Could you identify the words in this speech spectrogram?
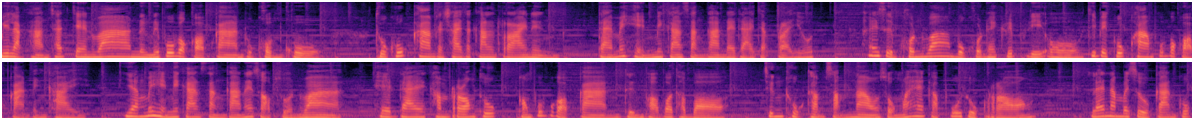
มีหลักฐานชัดเจนว่าหนึ่งในผู้ประกอบการถูกข่มขู่ ถูกคุกคามจากชายชะกันรายหนึ่ง แต่ไม่เห็นมีการสั่งการใด ๆ จากประยุทธ์ ให้สืบค้นว่าบุคคลในคลิปวิดีโอที่ไปคุกคามผู้ประกอบการเป็นใคร ยังไม่เห็นมีการสั่งการให้สอบสวนว่า เหตุใดคำร้องทุกข์ของผู้ประกอบการถึงผบทบ จึงถูกทำสำเนาส่งมาให้กับผู้ถูกร้อง และนำไปสู่การคุก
